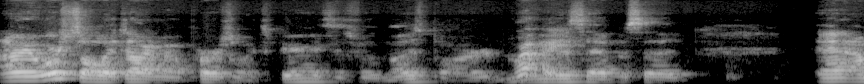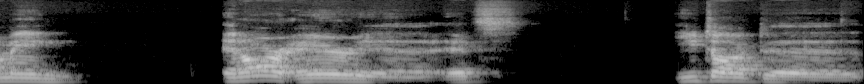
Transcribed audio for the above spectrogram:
I mean, we're solely talking about personal experiences for the most part Right. in this episode. And I mean, in our area, it's you talk to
